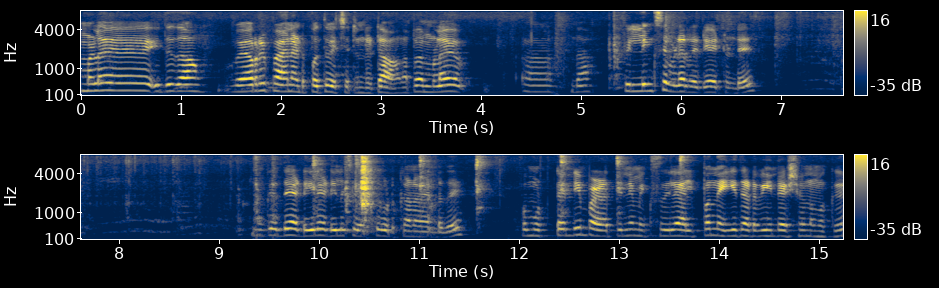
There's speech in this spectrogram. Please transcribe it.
നമ്മളെ ഇതാ വേറൊരു പാൻ അടുപ്പത്ത് വെച്ചിട്ടുണ്ട് കേട്ടോ അപ്പോൾ നമ്മളെ എന്താ ഫില്ലിങ്സ് ഇവിടെ റെഡി ആയിട്ടുണ്ട്. നമുക്ക് ഇത് അടിയിൽ അടിയിൽ ചേർത്ത് കൊടുക്കുകയാണ് വേണ്ടത്. അപ്പോൾ മുട്ടന്റെയും പഴത്തിന്റെയും മിക്സിയിൽ അല്പം നെയ്യ് തടവിയതിന് ശേഷം നമുക്ക്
